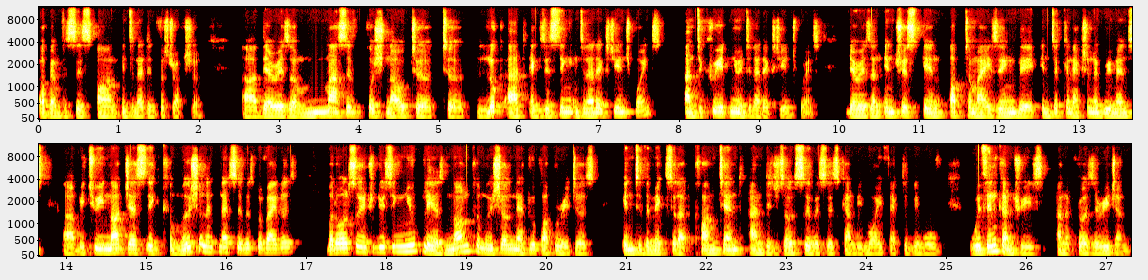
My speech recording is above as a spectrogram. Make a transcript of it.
of emphasis on internet infrastructure. Uh, there is a massive push now to, to look at existing internet exchange points and to create new internet exchange points. There is an interest in optimizing the interconnection agreements uh, between not just the commercial internet service providers, but also introducing new players, non-commercial network operators into the mix so that content and digital services can be more effectively moved within countries and across the region.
